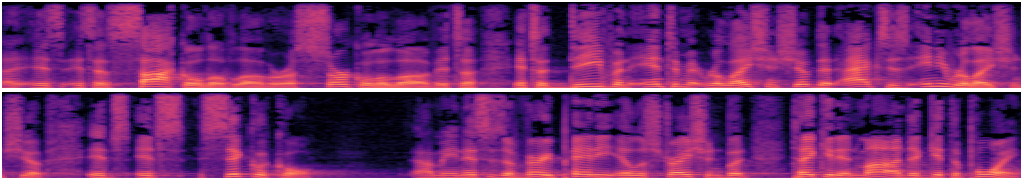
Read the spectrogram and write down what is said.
uh, it's, it's a cycle of love or a circle of love. It's a, it's a deep and intimate relationship that acts as any relationship. It's, it's cyclical. I mean, this is a very petty illustration, but take it in mind to get the point.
